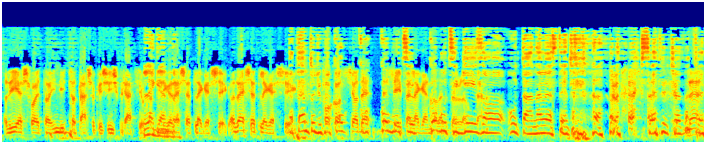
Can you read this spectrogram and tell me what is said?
az ilyesfajta indítatások és inspirációk Legenda. az esetlegesség. Az esetlegesség Tehát nem tudjuk, fakasztja, a de, de szépen legenda Kobuci Géza után neveztétek nem,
